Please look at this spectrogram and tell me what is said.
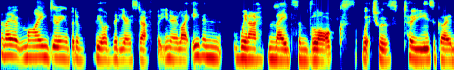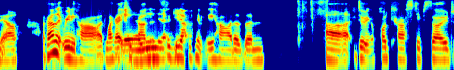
and I don't mind doing a bit of the odd video stuff, but you know, like even when I made some vlogs, which was two years ago now, I found it really hard. Like I actually Yeah, found yeah, it yeah. significantly harder than uh, doing a podcast episode,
